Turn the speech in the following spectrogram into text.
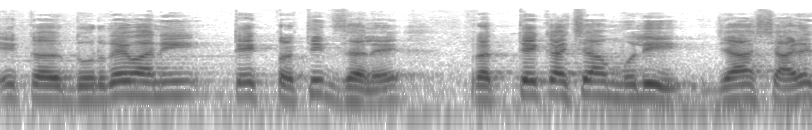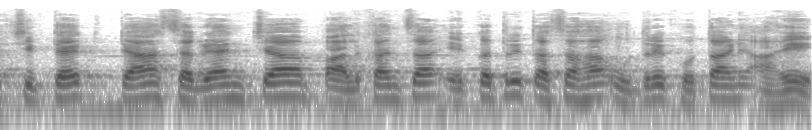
एक दुर्दैवानी ते एक प्रतीक झालंय. प्रत्येकाच्या मुली ज्या शाळेत शिकतायत त्या सगळ्यांच्या पालकांचा एकत्रित असा हा उद्रेक होता आणि आहे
